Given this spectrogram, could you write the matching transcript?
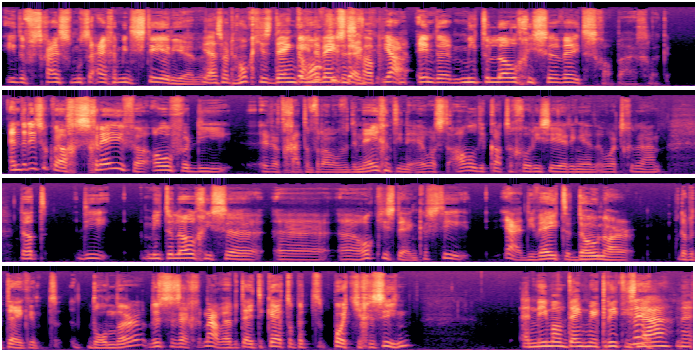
ieder verschijnsel moet zijn eigen ministerie hebben. Ja, een soort hokjesdenken in de wetenschap. Ja, ja, in de mythologische wetenschap eigenlijk. En er is ook wel geschreven over die, dat gaat dan vooral over de 19e eeuw, als al die categoriseringen wordt gedaan, dat die mythologische uh, hokjesdenkers, die, ja, die weten donar, dat betekent donder. Dus ze zeggen, nou, we hebben het etiket op het potje gezien. En niemand denkt meer kritisch na. Nee.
